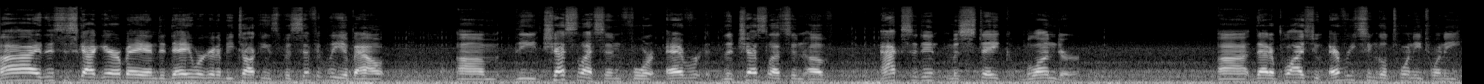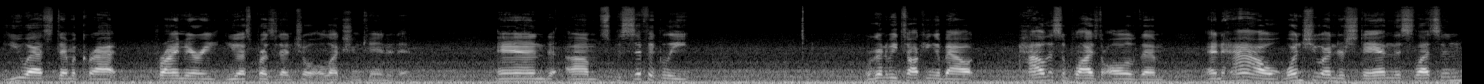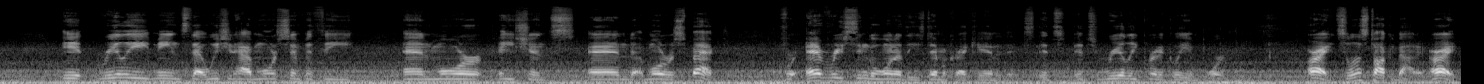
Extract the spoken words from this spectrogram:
Hi, this is Scott Garibay, and today we're going to be talking specifically about um, the chess lesson for every the chess lesson of accident, mistake, blunder uh, that applies to every single 2020 U.S. Democrat primary U.S. presidential election candidate, and um, specifically, we're going to be talking about how this applies to all of them, and how once you understand this lesson it really means that we should have more sympathy and more patience and more respect for every single one of these Democrat candidates. It's it's really critically important. All right, so let's talk about it. All right,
